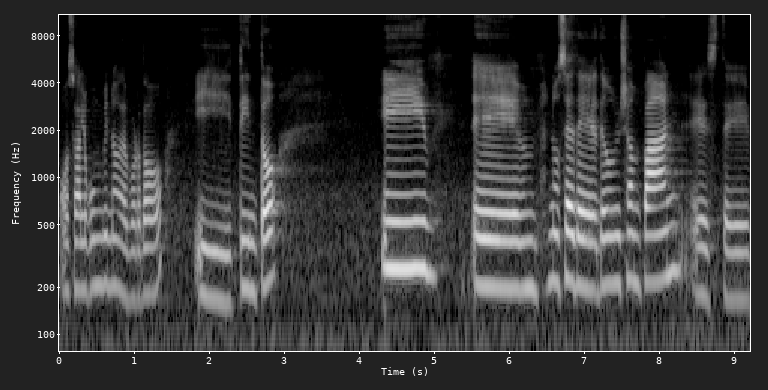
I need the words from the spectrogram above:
o sea, algún vino de Bordeaux y tinto. Y, eh, no sé, de, de un champán, este,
